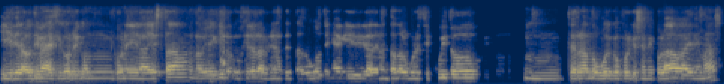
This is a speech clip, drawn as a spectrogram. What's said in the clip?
y de la última vez que corrí con, con él a esta, no había que lo cogiera la primera recta. Luego tenía que ir adelantando algo por el circuito, mmm, cerrando huecos porque se me colaba y demás.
